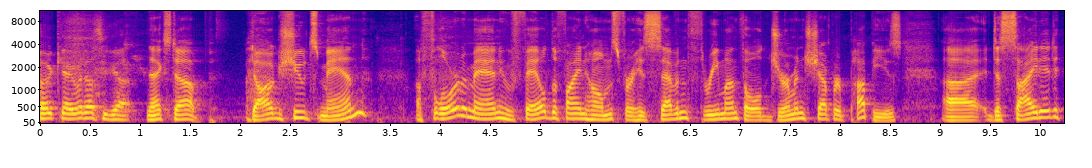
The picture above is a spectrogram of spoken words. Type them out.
okay what else you got Next up, dog shoots man. A Florida man who failed to find homes for his seven three month old German Shepherd puppies uh, decided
